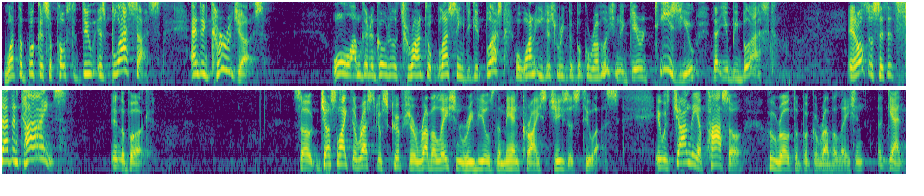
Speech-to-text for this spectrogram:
what the book is supposed to do is bless us and encourage us. Oh, I'm going to go to the Toronto blessing to get blessed. Well, why don't you just read the book of Revelation? It guarantees you that you'll be blessed. It also says it seven times in the book. So, just like the rest of Scripture, Revelation reveals the man Christ Jesus to us. It was John the Apostle who wrote the book of Revelation. Again,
